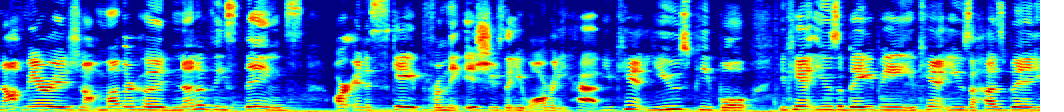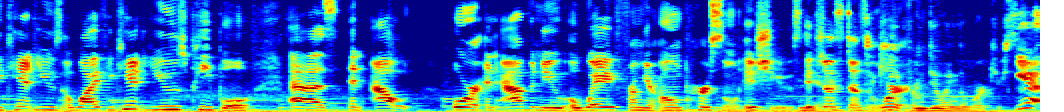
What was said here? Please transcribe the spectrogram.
not marriage, not motherhood, none of these things are an escape from the issues that you already have. You can't use people, you can't use a baby, you can't use a husband, you can't use a wife, you can't use people as an out or an avenue away from your own personal issues. It Yeah, just doesn't keep work. from doing the work yourself. Yeah,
